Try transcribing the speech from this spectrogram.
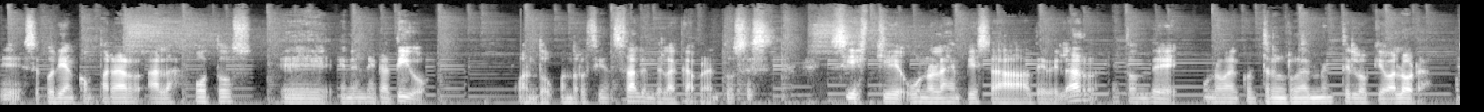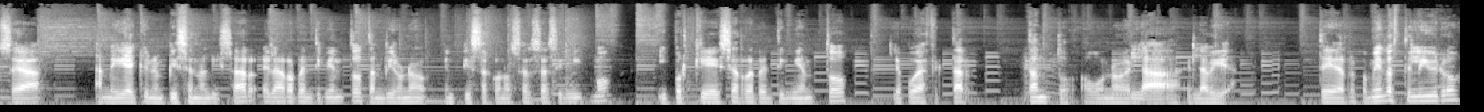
eh, se podrían comparar a las fotos eh, en el negativo, cuando, cuando recién salen de la cámara. Entonces, si es que uno las empieza a develar, es donde uno va a encontrar realmente lo que valora. O sea, a medida que uno empieza a analizar el arrepentimiento, también uno empieza a conocerse a sí mismo y por qué ese arrepentimiento le puede afectar tanto a uno en la, en la vida. Te recomiendo este libro,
